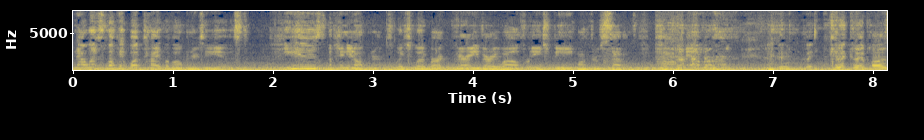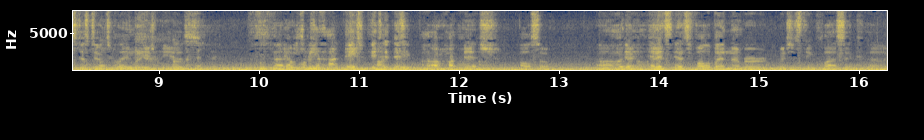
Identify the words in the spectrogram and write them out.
now let's look at what type of openers you used. You used opinion openers, which would work very, very well for HB 1 through 7. However, Wait, can I can I pause just to explain what HB is? Uh, Yeah, what is hot H, bitch? it's, it's a hot bitch also, um, Okay. and it's it's followed by a number which is the classic uh,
